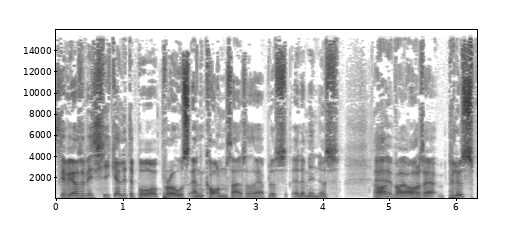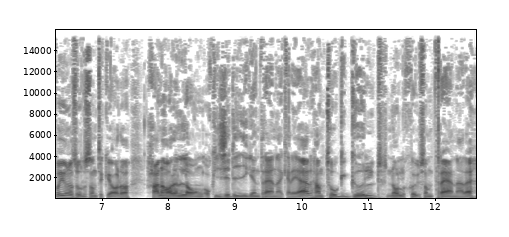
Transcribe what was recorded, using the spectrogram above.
ska vi göra så att vi kikar lite på pros and cons här så att säga, plus eller minus. Ja. Eh, vad jag har att säga. Plus på Jonas Olsson tycker jag då. Han har en lång och gedigen tränarkarriär. Han tog guld 07 som tränare.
